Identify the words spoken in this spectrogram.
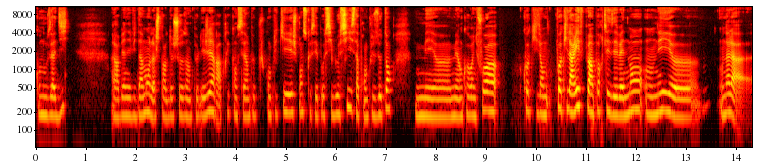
qu'on nous a dit alors bien évidemment, là je parle de choses un peu légères. Après, quand c'est un peu plus compliqué, je pense que c'est possible aussi. Ça prend plus de temps. Mais, euh, mais encore une fois, quoi qu'il arrive, peu importe les événements, on est, euh, on a la,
